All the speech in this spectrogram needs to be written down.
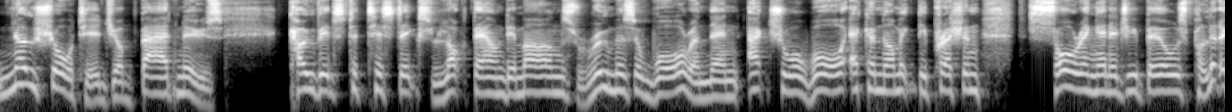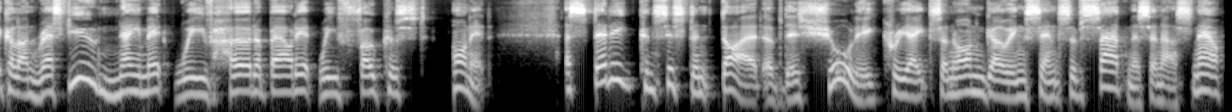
no shortage of bad news. COVID statistics, lockdown demands, rumours of war, and then actual war, economic depression, soaring energy bills, political unrest you name it, we've heard about it, we've focused on it. A steady, consistent diet of this surely creates an ongoing sense of sadness in us. Now,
